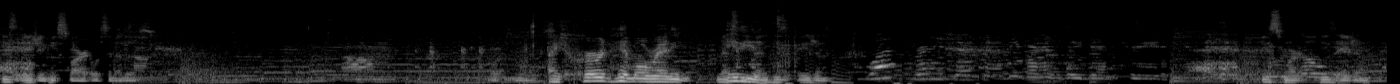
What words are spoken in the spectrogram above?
He's Asian. He's smart. Listen to this. Um, I heard him already. No, idiot. Steven, He's Asian. what furniture Timothy Berners-Lee didn't create yet? He's smart. He's Asian. What?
